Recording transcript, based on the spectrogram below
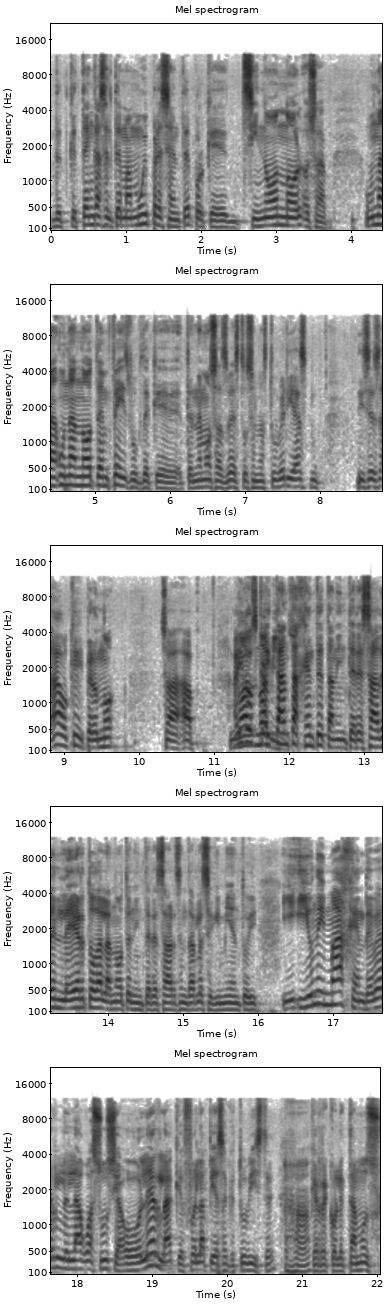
de- que tengas el tema muy presente, porque si no, no, o sea, una, una nota en Facebook de que tenemos asbestos en las tuberías, dices, ah, ok, pero no, o sea, Hay no, dos no hay tanta gente tan interesada en leer toda la nota, en interesarse, en darle seguimiento y, y, y una imagen de verle el agua sucia o olerla, que fue la pieza que tú viste, Ajá. que recolectamos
